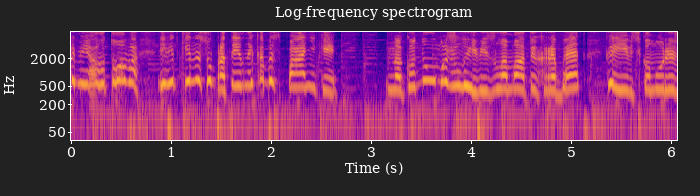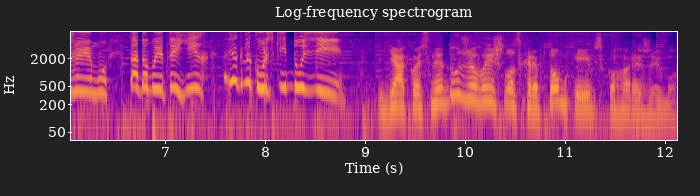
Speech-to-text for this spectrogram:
армія готова і відкине супротивника без паніки. На кону можливість зламати хребет київському режиму та добити їх, як на Курській дузі. Якось не дуже вийшло з хребтом київського режиму.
